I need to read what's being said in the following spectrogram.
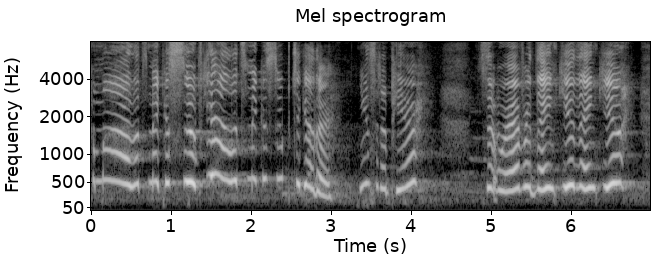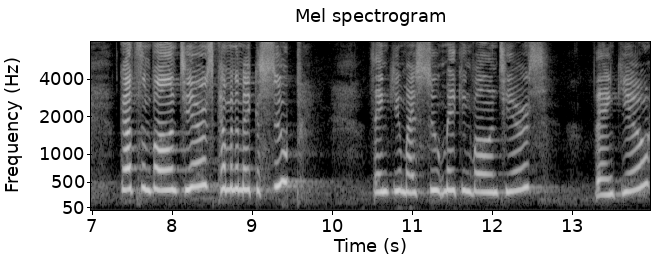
Come on, let's make a soup. Yeah, let's make a soup together. You sit up here, sit wherever. Thank you, thank you. Got some volunteers coming to make a soup. Thank you, my soup making volunteers. Thank you.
